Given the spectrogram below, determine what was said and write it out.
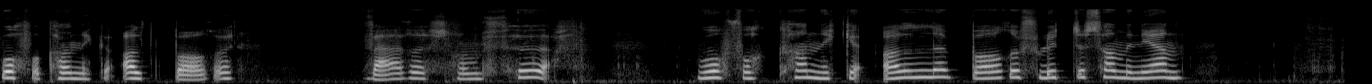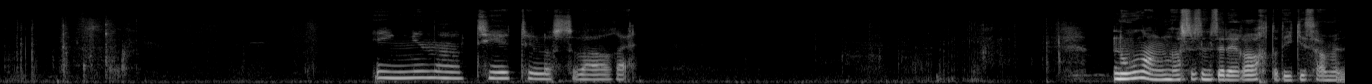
Hvorfor kan ikke alt bare være som før? Hvorfor kan ikke alle bare flytte sammen igjen? Ingen har tid til å svare. Noen ganger så syns jeg det er rart at de ikke er sammen.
